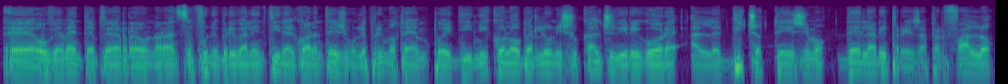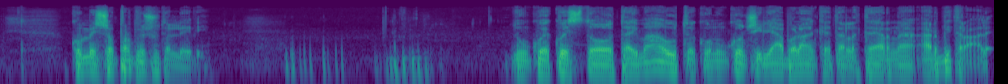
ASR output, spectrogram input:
eh, ovviamente per onoranze funebri Valentina al quarantesimo del primo tempo e di Niccolò Berloni su calcio di rigore al diciottesimo della ripresa per fallo commesso proprio su Tallevi. Dunque questo time out con un conciliabolo anche tra la terna arbitrale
